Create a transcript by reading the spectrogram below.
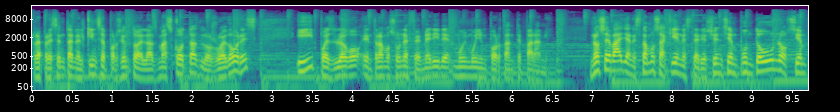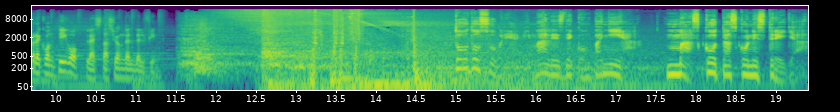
representan el 15% de las mascotas, los roedores. Y pues luego entramos a una efeméride muy muy importante para mí. No se vayan, estamos aquí en Stereo 100.1, siempre contigo, la estación del delfín. Todo sobre animales de compañía. Mascotas con estrella.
